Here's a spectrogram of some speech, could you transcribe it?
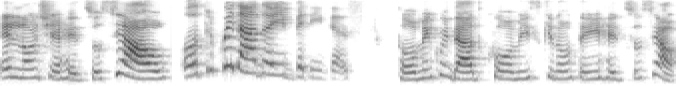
ele não tinha rede social. Outro cuidado aí, brigas. Tomem cuidado com homens que não têm rede social.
